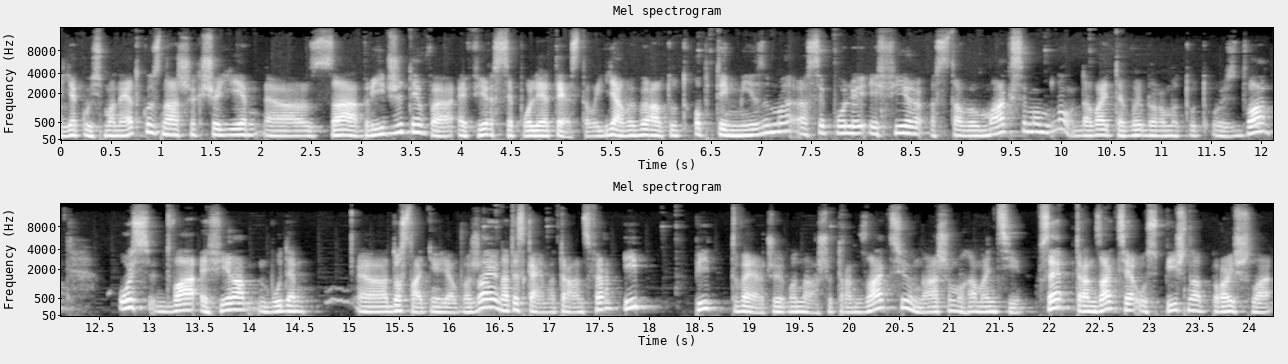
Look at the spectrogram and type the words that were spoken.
е, якусь монетку з наших, що є, е, забріджити в ефір Сеполія тестовий. Я вибирав тут оптимізм Сеполію ефір, ставив максимум. Ну, Давайте виберемо тут ось два. Ось два ефіра буде достатньо, я вважаю. Натискаємо трансфер і Підтверджуємо нашу транзакцію в нашому гаманці. Все, транзакція успішно пройшла.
